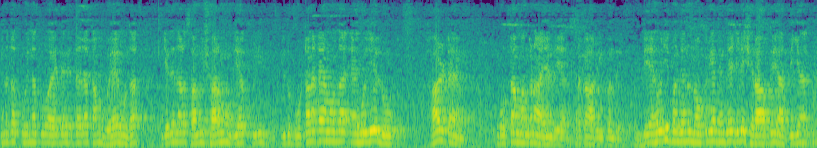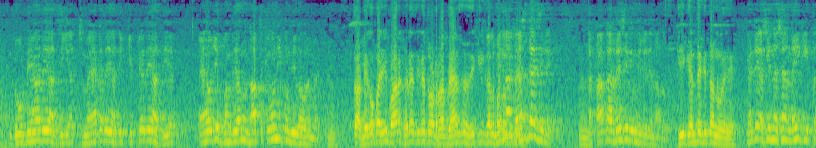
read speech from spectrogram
ਇਹਨਾਂ ਦਾ ਕੋਈ ਨਾ ਕੋਈ ਆਏ ਦਿਨ ਇਦਾਂ ਦਾ ਕੰਮ ਹੋਇਆ ਹੀ ਹੁੰਦਾ ਜਿਹਦੇ ਨਾਲ ਸਾਨੂੰ ਸ਼ਰਮ ਹੁੰਦੀ ਆ ਜਿਹੜੀ ਜਦੋਂ ਵੋਟਾਂ ਦਾ ਟਾਈਮ ਆਉਂਦਾ ਇਹੋ ਜਿਹੇ ਲੋਕ ਹਰ ਟਾਈਮ ਵੋਟਾਂ ਮੰਗਣ ਆ ਜਾਂਦੇ ਆ ਸਰਕਾਰੀ ਬੰਦੇ ਤੇ ਇਹੋ ਜਿਹੇ ਬੰਦਿਆਂ ਨੂੰ ਨੌਕਰੀਆਂ ਦਿੰਦੇ ਆ ਜਿਹੜੇ ਸ਼ਰਾਬ ਦੇ ਆਦੀ ਆ ਡੋਡਿਆਂ ਦੇ ਆਦੀ ਆ ਸਮੈਕ ਦੇ ਆਦੀ ਚਿੱਟੇ ਦੇ ਆਦੀ ਆ ਇਹੋ ਜਿਹੇ ਬੰਦਿਆਂ ਨੂੰ ਨੱਥ ਕਿਉਂ ਨਹੀਂ ਪਾਉਂਦੀ ਗਵਰਨਮੈਂਟ ਤੁਹਾਡੇ ਕੋਲ ਭਾਜੀ ਬਾਹਰ ਖੜੇ ਸੀਗੇ ਤੁਹਾਡੇ ਨਾਲ ਬਹਿਸ ਹੋਈ ਸੀ ਕੀ ਗੱਲਬਾਤ ਹੁੰਦੀ ਸੀ? ਬੈਸਦੇ ਸੀਗੇ ਧੱਕਾ ਕਰ ਰਹੇ ਸੀਗੇ ਮੇਰੇ ਦੇ ਨਾਲ। ਕੀ ਕਹਿੰਦੇ ਕਿ ਤੁਹਾਨੂੰ ਇਹ? ਕਹਿੰਦੇ ਅਸੀਂ ਨਸ਼ਾ ਨਹੀਂ ਕੀਤਾ।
